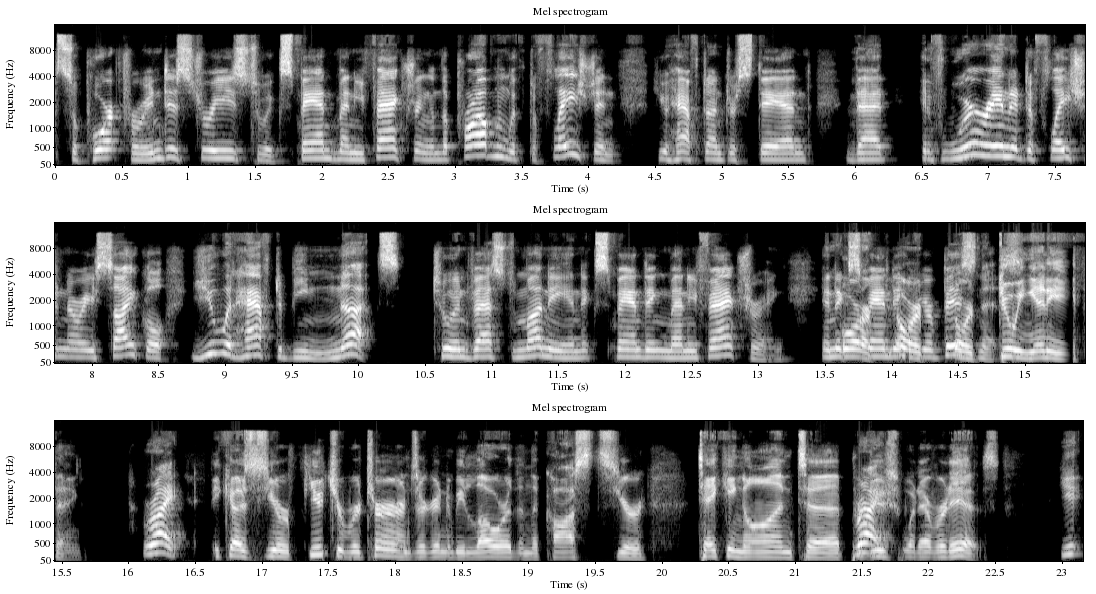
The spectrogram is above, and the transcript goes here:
support for industries to expand manufacturing. And the problem with deflation, you have to understand that if we're in a deflationary cycle, you would have to be nuts to invest money in expanding manufacturing, in expanding or, or, your business, or doing anything. Right. Because your future returns are going to be lower than the costs you're taking on to produce right. whatever it is. You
